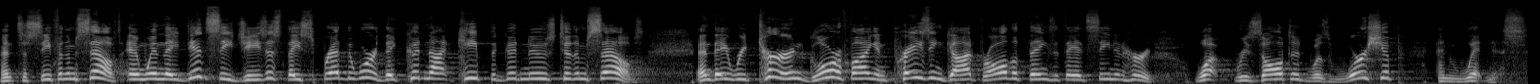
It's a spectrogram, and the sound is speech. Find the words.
and to see for themselves. And when they did see Jesus, they spread the word. They could not keep the good news to themselves. And they returned, glorifying and praising God for all the things that they had seen and heard. What resulted was worship and witness.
